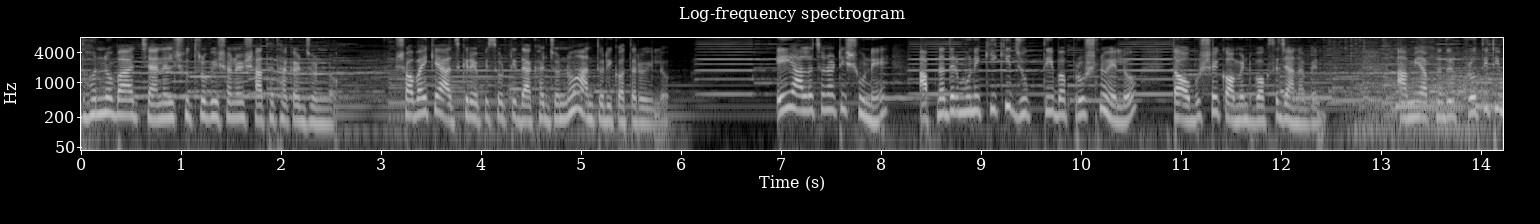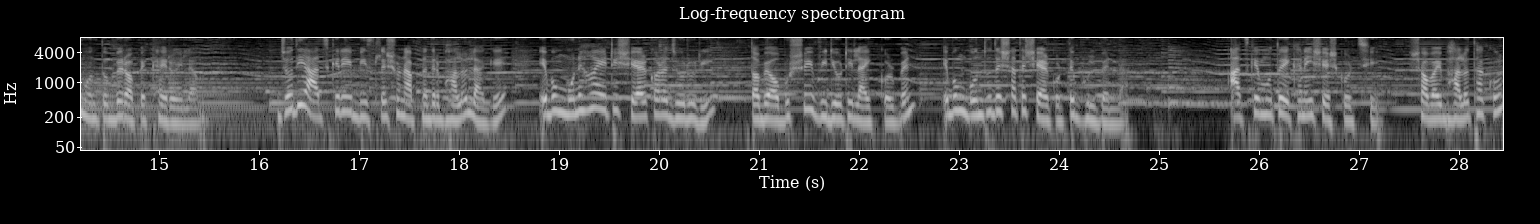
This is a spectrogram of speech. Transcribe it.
ধন্যবাদ চ্যানেল সূত্রভিশনের সাথে থাকার জন্য। সবাইকে আজকের এপিসোডটি দেখার জন্য আন্তরিকতা রইল। এই আলোচনাটি শুনে আপনাদের মনে কি কি যুক্তি বা প্রশ্ন এলো তা অবশ্যই কমেন্ট বক্সে জানাবেন। আমি আপনাদের প্রতিটি মন্তব্যের অপেক্ষায় রইলাম। যদি আজকের এই বিশ্লেষণ আপনাদের ভালো লাগে এবং মনে হয় এটি শেয়ার করা জরুরি, তবে অবশ্যই ভিডিওটি লাইক করবেন এবং বন্ধুদের সাথে শেয়ার করতে ভুলবেন না। আজকের মতো এখানেই শেষ করছি। সবাই ভালো থাকুন,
